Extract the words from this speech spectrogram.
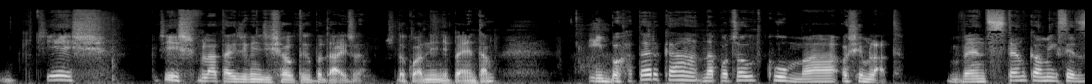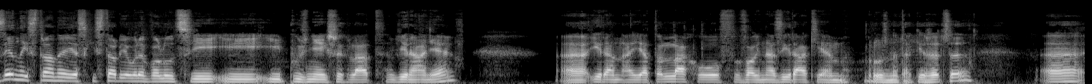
gdzieś, gdzieś w latach 90. bodajże. Już dokładnie nie pamiętam. I bohaterka na początku ma 8 lat. Więc ten komiks jest z jednej strony jest historią rewolucji i, i późniejszych lat w Iranie. E, Iran Ayatollahów, wojna z Irakiem, różne takie rzeczy. E,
